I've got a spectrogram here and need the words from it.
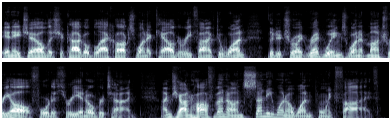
NHL, the Chicago Blackhawks won at Calgary 5 to 1. The Detroit Red Wings won at Montreal 4 to 3 in overtime. I'm John Hoffman on Sunny 101.5.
